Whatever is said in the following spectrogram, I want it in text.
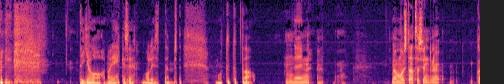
että joo, no ehkä se oli sitten tämmöistä. Mutta tota... Näin, mä muistan, että se syntynyt 80-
